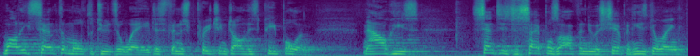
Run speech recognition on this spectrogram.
while he sent the multitudes away. He just finished preaching to all these people, and now he's sent his disciples off into a ship, and he's going.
